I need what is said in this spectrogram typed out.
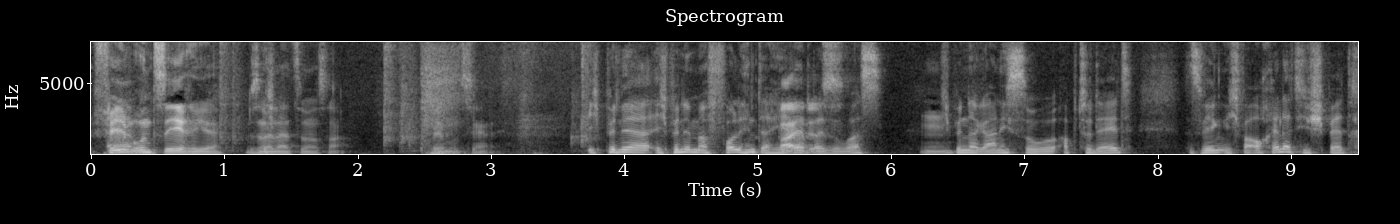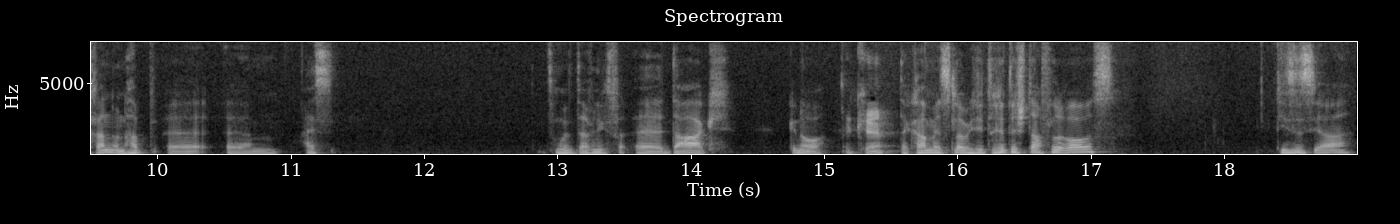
Film ähm, und Serie, müssen wir dazu noch sagen. Film und Serie. Ich bin ja, ich bin immer voll hinterher Beides. bei sowas. Mhm. Ich bin da gar nicht so up to date. Deswegen, ich war auch relativ spät dran und habe, äh, ähm, heißt, jetzt darf ich nichts, äh, Dark Genau. Okay. Da kam jetzt, glaube ich, die dritte Staffel raus. Dieses Jahr.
